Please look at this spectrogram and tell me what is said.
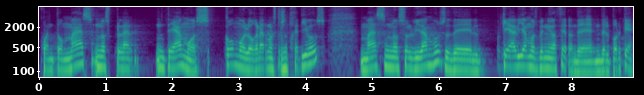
cuanto más nos planteamos cómo lograr nuestros objetivos, más nos olvidamos del qué habíamos venido a hacer, del por qué.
